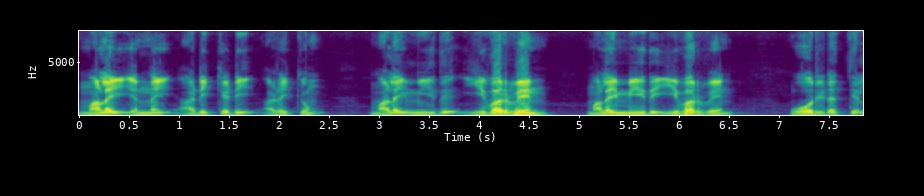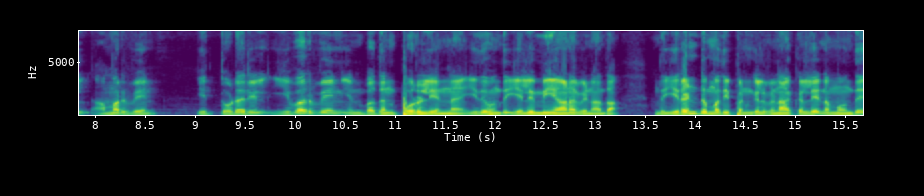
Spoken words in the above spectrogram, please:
மலை என்னை அடிக்கடி அழைக்கும் மலை மீது இவர்வேன் மலை மீது இவர்வேன் ஓரிடத்தில் அமர்வேன் இத்தொடரில் இவர்வேன் என்பதன் பொருள் என்ன? இது வந்து எளிமையான வினா தான். அந்த இரண்டு மதிப்பெண்கள் வினாக்கள்லேயே நம்ம வந்து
